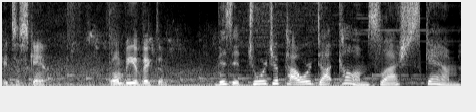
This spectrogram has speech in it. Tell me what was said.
it's a scam. Don't be a victim. Visit georgiapower.com slash scam.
